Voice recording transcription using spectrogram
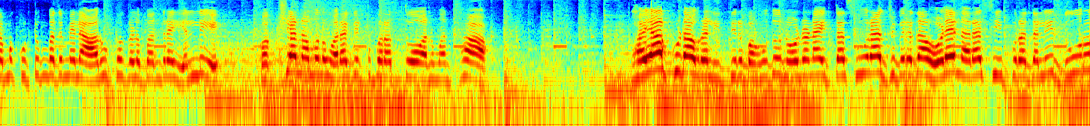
ತಮ್ಮ ಕುಟುಂಬದ ಮೇಲೆ ಆರೋಪಗಳು ಬಂದ್ರೆ ಎಲ್ಲಿ ಪಕ್ಷ ನಮ್ಮನ್ನು ಹೊರಗಿಟ್ಟು ಬರುತ್ತೋ ಅನ್ನುವಂತಹ ಭಯ ಕೂಡ ಅವರಲ್ಲಿ ಇದ್ದಿರಬಹುದು. ನೋಡೋಣ, ಇತ್ತ ಸೂರಜ್ ವಿರದ ಹೊಳೆ ನರಸೀಪುರದಲ್ಲಿ ದೂರು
